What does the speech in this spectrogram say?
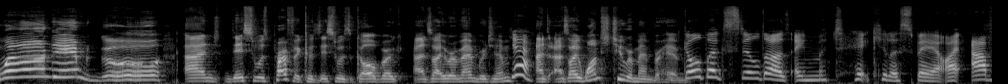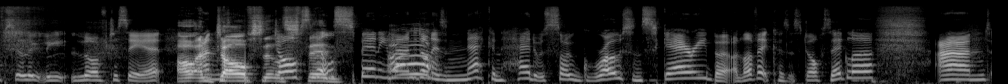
want them to go and this was perfect because this was Goldberg as I remembered him Yeah. and as I want to remember him Goldberg still does a meticulous spear. I absolutely love to see it. Oh, and Dolph's little Dolph's spin. little spin. He landed Ah. on his neck and head. It was so gross and scary, but I love it because it's Dolph Ziggler. And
